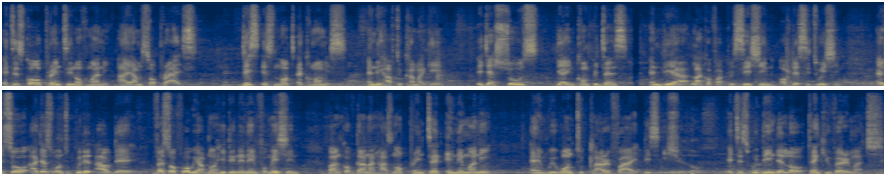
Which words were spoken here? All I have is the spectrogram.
it is called printing of money. I am surprised. This is not economics, and they have to come again. It just shows their incompetence and their lack of appreciation of the situation. And so I just want to put it out there. First of all, we have not hidden any information. Bank of Ghana has not printed any money, and we want to clarify this issue. It is within the law. Thank you very much.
